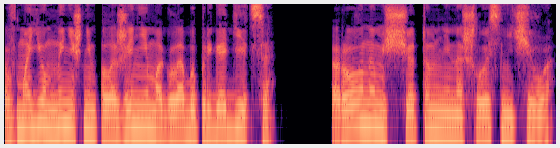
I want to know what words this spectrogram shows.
в моем нынешнем положении могла бы пригодиться. Ровным счетом не нашлось ничего.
